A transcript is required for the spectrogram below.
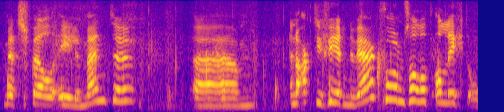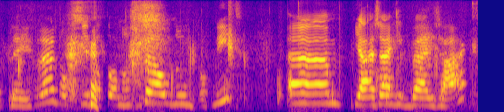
met spelelementen. Ehm een activerende werkvorm zal het allicht opleveren. Of je dat dan een spel noemt of niet, Ehm, ja, is eigenlijk bijzaak.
